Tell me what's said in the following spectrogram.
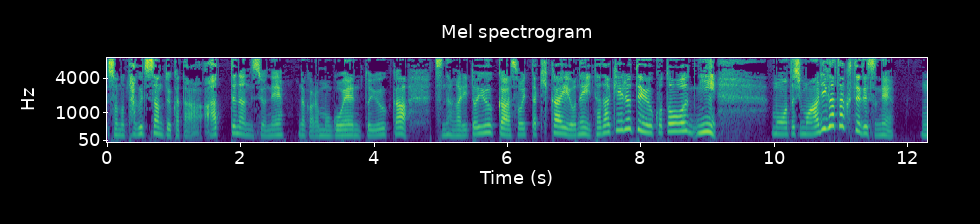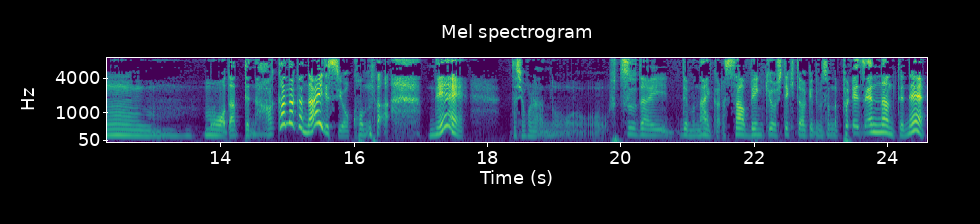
その田口さんという方あってなんですよね。だからもうご縁というか、つながりというか、そういった機会をね、いただけるということに、もう私もありがたくてですね、うーん。もうだってなかなかないですよ、こんな。ねえ。私ほら、あの、普通大でもないからさ、勉強してきたわけでもそんなプレゼンなんてね、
